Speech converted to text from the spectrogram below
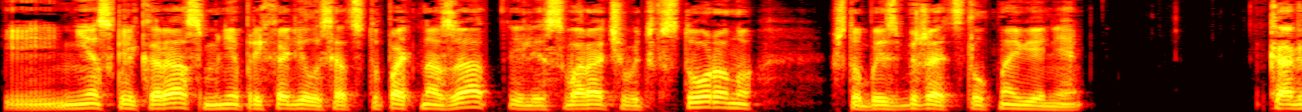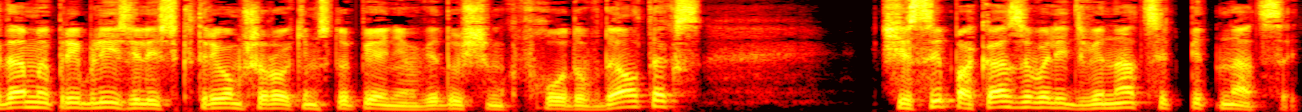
и несколько раз мне приходилось отступать назад или сворачивать в сторону, чтобы избежать столкновения. Когда мы приблизились к трем широким ступеням, ведущим к входу в Далтекс, часы показывали 12.15.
